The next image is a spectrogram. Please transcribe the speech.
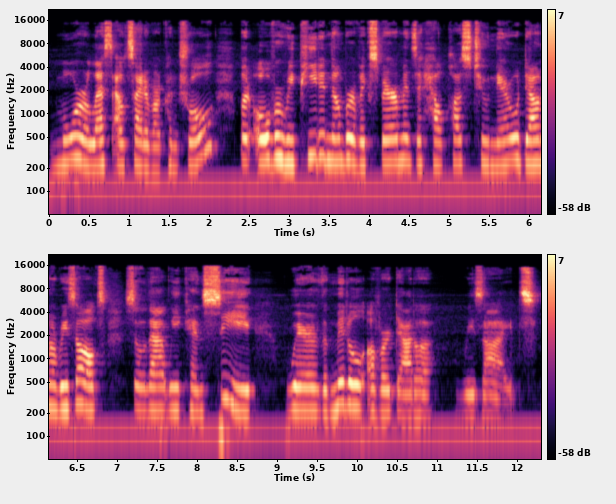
more or less outside of our control, but over repeated number of experiments, it helps us to narrow down our results so that we can see where the middle of our data resides.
